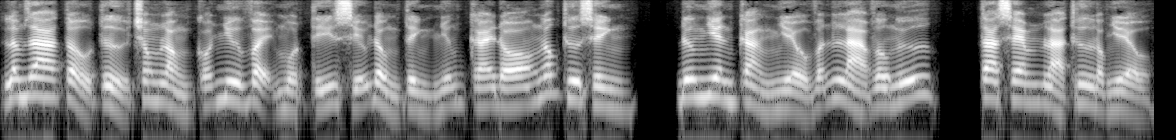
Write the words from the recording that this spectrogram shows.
Lâm gia tẩu tử trong lòng có như vậy một tí xíu đồng tình những cái đó ngốc thư sinh, đương nhiên càng nhiều vẫn là vô ngữ, ta xem là thư đọc nhiều,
